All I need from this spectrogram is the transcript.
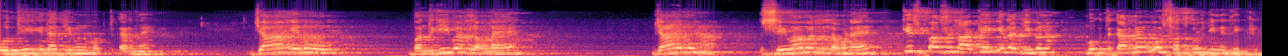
ਉੱਥੇ ਇਹਦਾ ਜੀਵਨ ਮੁਕਤ ਕਰਨਾ ਹੈ। ਜਾਂ ਇਹਨੂੰ ਬੰਦਗੀ ਵੱਲ ਲਾਉਣਾ ਹੈ, ਜਾਂ ਇਹਨੂੰ ਸੇਵਾ ਵੱਲ ਲਾਉਣਾ ਹੈ, ਕਿਸ ਪਾਸੇ ਲਾ ਕੇ ਇਹਦਾ ਜੀਵਨ ਮੁਕਤ ਕਰਨਾ ਉਹ ਸਤਿਗੁਰੂ ਜੀ ਨੇ ਦੇਖਣਾ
